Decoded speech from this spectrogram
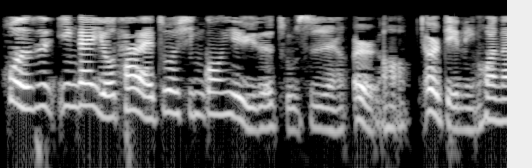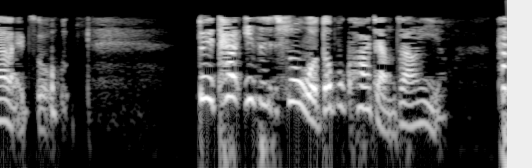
或者是应该由他来做星光夜雨的主持人二哈，二点零换他来做。对，他一直说我都不夸奖张毅，他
